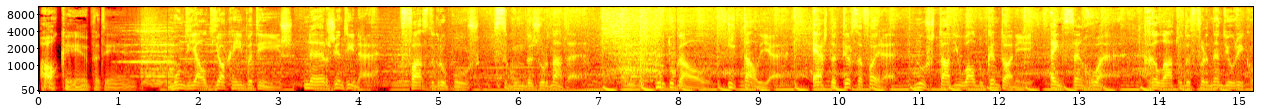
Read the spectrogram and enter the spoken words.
hockey em. Mundial de Hockey em Patins, na Argentina. Fase de grupos, segunda jornada. Portugal, Itália. Esta terça-feira, no Estádio Aldo Cantoni, em San Juan. Relato de Fernando Eurico.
